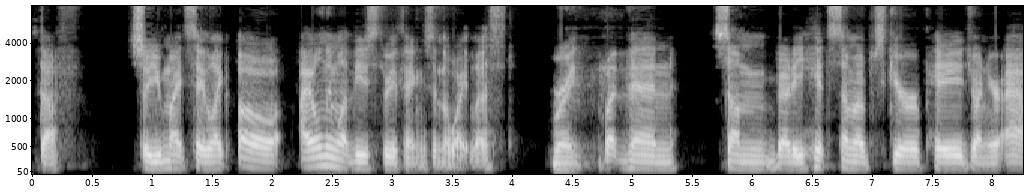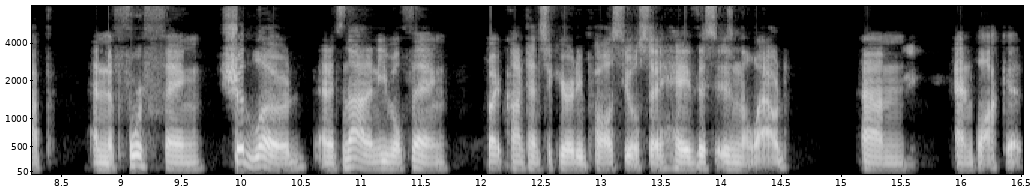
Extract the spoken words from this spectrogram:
stuff. So you might say like, "Oh, I only want these three things in the whitelist," Right. but then somebody hits some obscure page on your app, and the fourth thing should load, and it's not an evil thing, but content security policy will say, "Hey, this isn't allowed," um, and block it.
